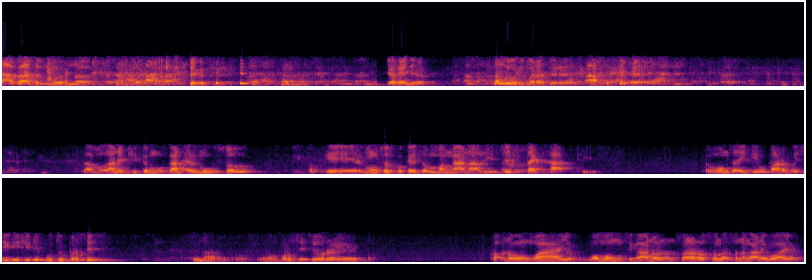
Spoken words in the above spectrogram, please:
Tambah sempurna. Ya kan ya? Telu gimana sih? Lah mulane ditemukan ilmu usul oke, ilmu usul oke itu menganalisis teks hadis. Wong saiki ku karepe sithik-sithik kudu persis. Sunnah persis ora Kok ono wayo ngomong sing ana Rasul senengane wayo.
